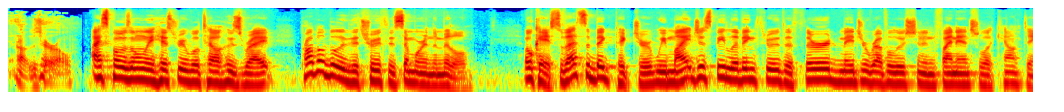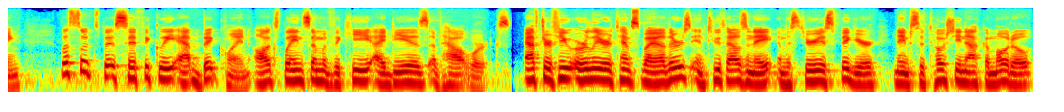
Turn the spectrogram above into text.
you know, zero. I suppose only history will tell who's right. Probably the truth is somewhere in the middle. Okay, so that's the big picture. We might just be living through the third major revolution in financial accounting. Let's look specifically at Bitcoin. I'll explain some of the key ideas of how it works. After a few earlier attempts by others, in 2008, a mysterious figure named Satoshi Nakamoto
